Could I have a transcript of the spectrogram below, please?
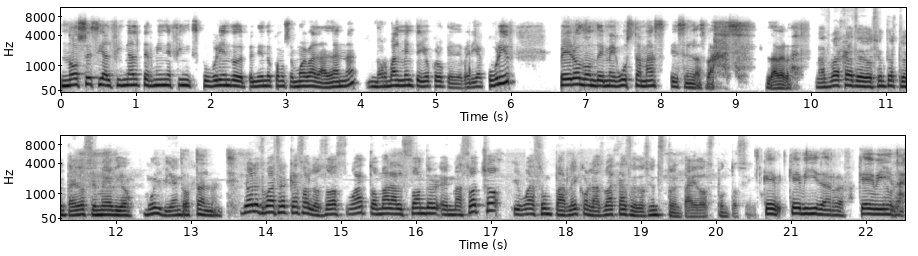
No sé si al final termine Phoenix cubriendo, dependiendo cómo se mueva la lana. Normalmente yo creo que debería cubrir, pero donde me gusta más es en las bajas, la verdad. Las bajas de 232 y medio. Muy bien. Totalmente. Yo les voy a hacer caso a los dos. Voy a tomar al Thunder en más 8 y voy a hacer un parlay con las bajas de 232.5. Qué, qué vida, Rafa, qué vida.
